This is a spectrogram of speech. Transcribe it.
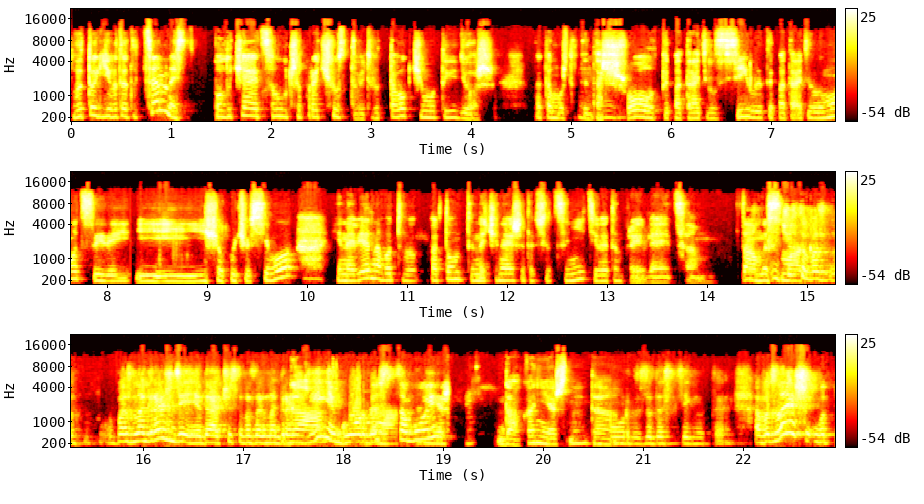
в итоге вот эта ценность получается лучше прочувствовать вот того, к чему ты идешь. Потому что ты mm-hmm. дошел, ты потратил силы, ты потратил эмоции и, и еще кучу всего. И, наверное, вот потом ты начинаешь это все ценить, и в этом проявляется самый смак. Чувство воз... вознаграждения, да, чувство вознаграждения, да, гордость да, собой. Конечно. Да, конечно, да. Гордость за достигнутое. А вот знаешь, вот,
